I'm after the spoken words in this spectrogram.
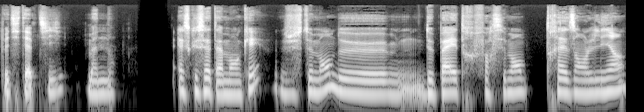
petit à petit maintenant. Est-ce que ça t'a manqué, justement, de ne pas être forcément très en lien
